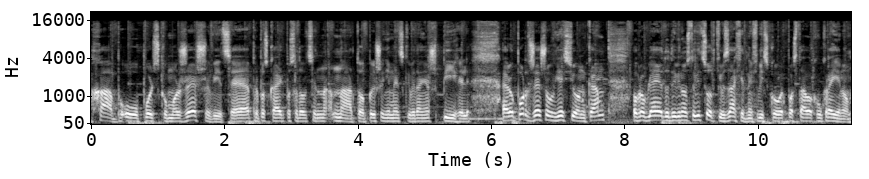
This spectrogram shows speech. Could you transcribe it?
хаб у польському Жешові. Це припускають посадовці На- НАТО. Пише німецьке видання Шпігель. Аеропорт Жешов Ясьонка обробляє до 90% західних військових поставок в Україну.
